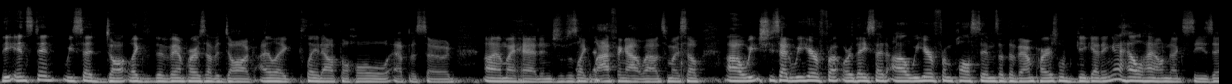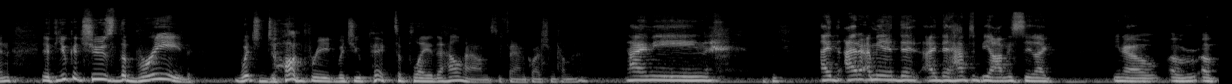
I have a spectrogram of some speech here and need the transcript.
The instant we said dog, like the vampires have a dog, I like played out the whole episode uh, in my head and just was like laughing out loud to myself. Uh, we, she said, "We hear from," or they said, uh, "We hear from Paul Simms that the vampires will be getting a hellhound next season. If you could choose the breed, which dog breed would you pick to play the hellhound?" It's a fan question coming in. I mean, I, I, I mean, they, I, they have to be obviously like, you know, a, a,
